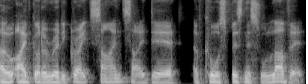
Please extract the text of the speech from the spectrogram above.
oh, I've got a really great science idea. Of course, business will love it,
